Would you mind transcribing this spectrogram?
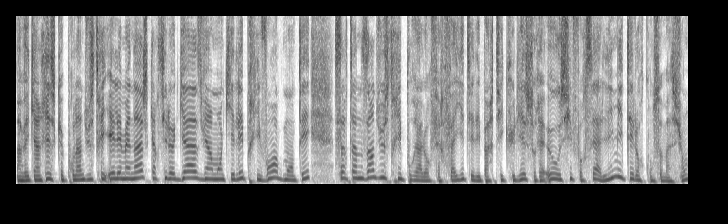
Avec un risque pour l'industrie et les ménages, car si le gaz vient manquer, les prix vont augmenter. Certaines industries pourraient alors faire faillite et les particuliers seraient eux aussi forcés à limiter leur consommation.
